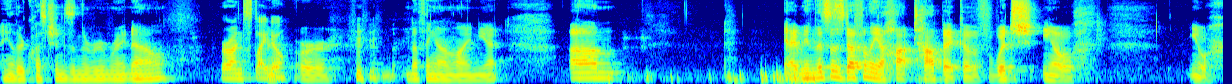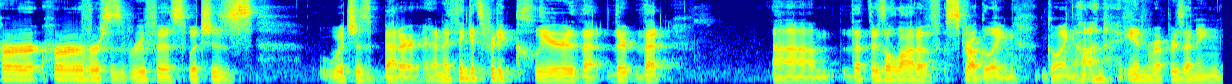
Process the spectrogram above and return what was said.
Any other questions in the room right now? We're on Slido. Or n- nothing online yet? Um, yeah, I mean, this is definitely a hot topic of which, you know, you know, HRRR, HRRR versus RRFS, which is, which is better. And I think it's pretty clear that there, that, um, that there's a lot of struggling going on in representing,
